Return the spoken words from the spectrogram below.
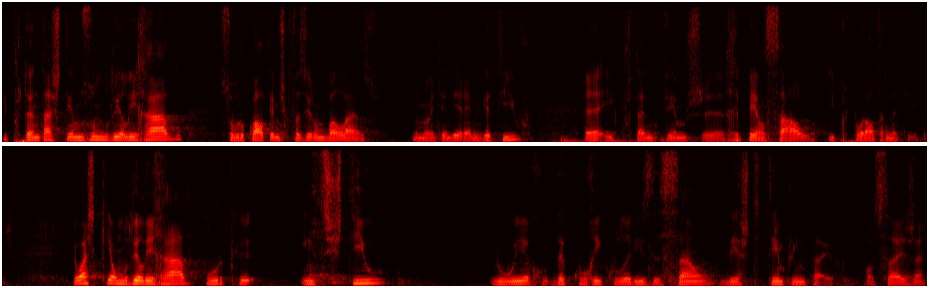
E, portanto, acho que temos um modelo errado sobre o qual temos que fazer um balanço. No meu entender, é negativo uh, e que, portanto, devemos uh, repensá-lo e propor alternativas. Eu acho que é um modelo errado porque insistiu no erro da curricularização deste tempo inteiro. Ou seja,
